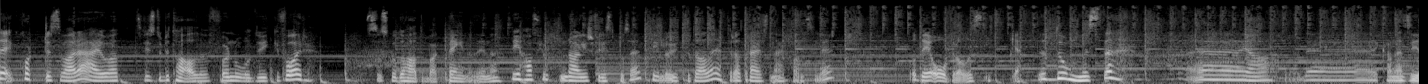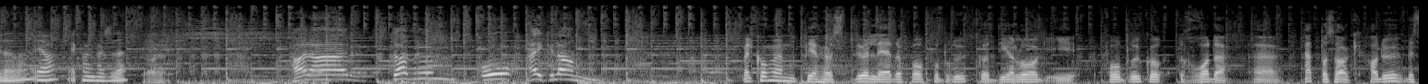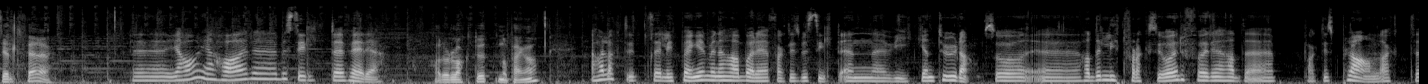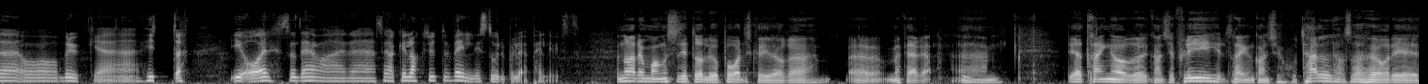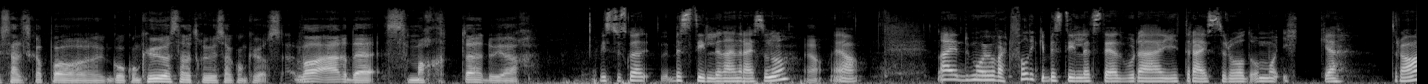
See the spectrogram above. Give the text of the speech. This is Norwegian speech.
Det korte svaret er jo at hvis du betaler for noe du ikke får, så skal du ha tilbake pengene dine. De har 14 dagers frist på seg til å utbetale etter at reisen er kansellert, og det overholdes ikke. Det dummeste eh, Ja, det kan jeg si det, da? Ja, jeg kan kanskje det. Ja, ja. Her er Stavrum og Eikeland. Velkommen, Pia Høst. Du er leder for forbrukerdialog i Forbrukerrådet. Eh, rett på sak, har du bestilt ferie? Eh, ja, jeg har eh, bestilt eh, ferie. Har du lagt ut noe penger? Jeg har lagt ut litt penger, men jeg har bare faktisk bestilt en weekendtur, da. Så eh, hadde litt flaks i år, for jeg hadde faktisk planlagt å bruke hytte i år. Så, det var, så jeg har ikke lagt ut veldig store beløp, heldigvis. Nå er det jo mange som sitter og lurer på hva de skal gjøre med ferien. Eh, de trenger kanskje fly, de trenger kanskje hotell, og så hører de selskaper gå konkurs eller trues av konkurs. Hva er det smarte du gjør? Hvis du skal bestille deg en reise nå? Ja. Ja. Nei, du må jo i hvert fall ikke bestille et sted hvor det er gitt reiseråd om å ikke dra.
